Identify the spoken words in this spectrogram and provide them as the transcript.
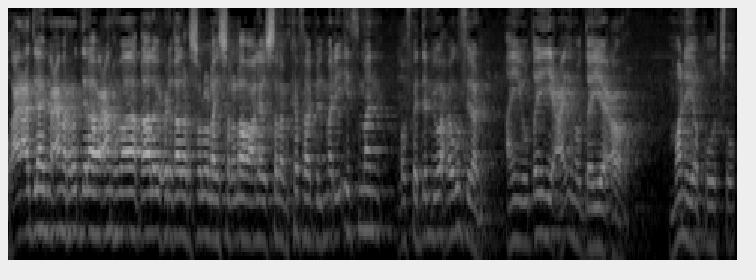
وعن cبد لله بن cمر رadي الlaه عanهuma qala wuxu uhi qala rasuul الlahi slى الlaه عليه وsلم kafى bالmari إثmا qofka dembi waxa ugu filan an yudayica inuu dayaco man yaquutu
